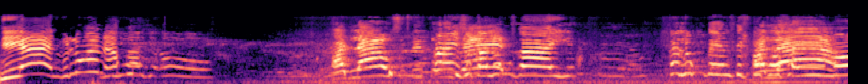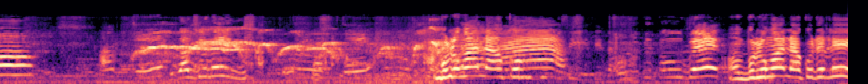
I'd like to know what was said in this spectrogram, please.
Diyan, bulungan na ako. Halaw si Tito Ube! Ay, si Kalunggay! Kalunggay ang tigpapasay mo! Gagiling! Bulungan na ako. Oh, bulungan na ako dali.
